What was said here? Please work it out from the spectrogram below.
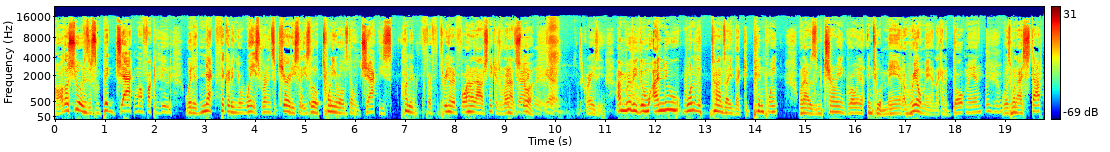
All those shoes, there's some big jack motherfucking dude with his neck thicker than your waist running security so these little 20 year olds don't jack these 100 for 300 400 dollar sneakers and run out of the store. Yeah. It's crazy. I'm really the I knew one of the times I like could pinpoint when I was maturing and growing into a man, a real man, like an adult man, Mm-hmm. was when I stopped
